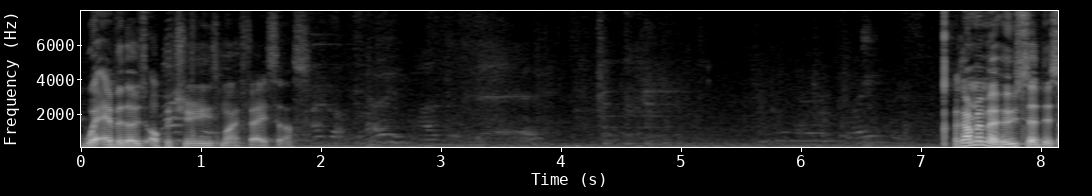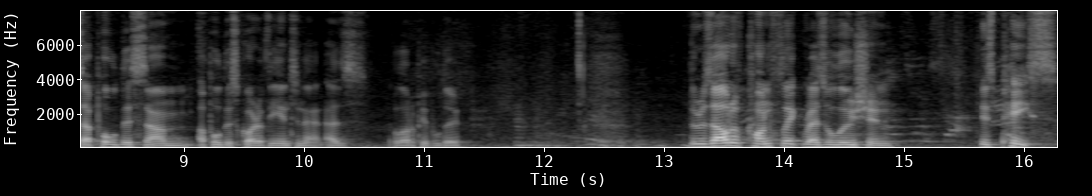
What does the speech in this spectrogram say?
wherever those opportunities might face us. I can't remember who said this. I pulled this, um, I pulled this quote off the internet, as a lot of people do. The result of conflict resolution is peace.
